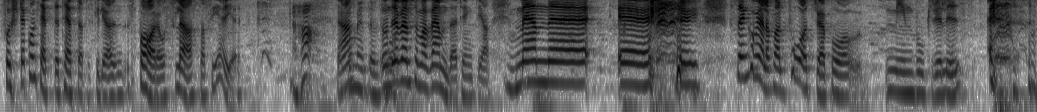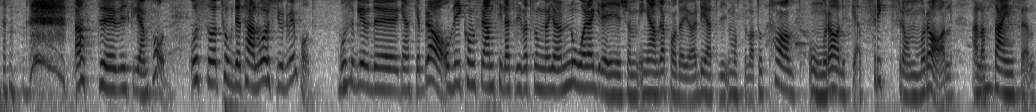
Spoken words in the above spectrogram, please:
Första konceptet hette att vi skulle göra en spara och slösa-serie. Jaha, Ja. Undrar vem som var vem där tänkte jag. Men eh, eh, sen kom jag i alla fall på, tror jag, på min bokrelease att eh, vi skulle göra en podd. Och så tog det ett halvår så gjorde vi en podd. Och så blev det ganska bra. Och vi kom fram till att vi var tvungna att göra några grejer som inga andra poddar gör. Det är att vi måste vara totalt omoraliska. Fritt från moral. Alla Seinfeld.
